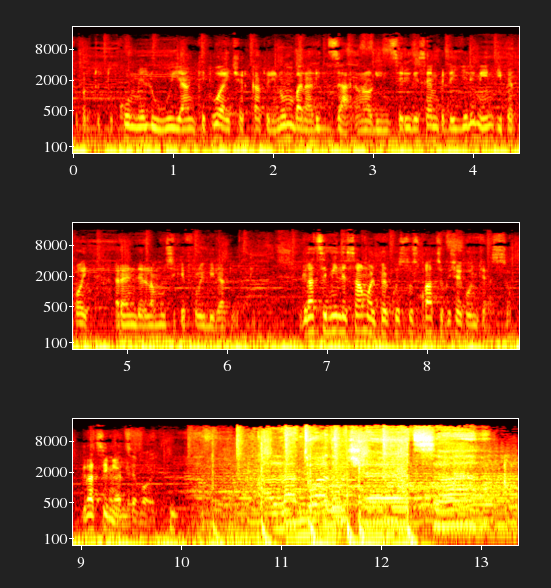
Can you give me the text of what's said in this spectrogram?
Soprattutto come lui, anche tu hai cercato di non banalizzare, no? di inserire sempre degli elementi per poi rendere la musica fruibile a tutti. Grazie mille Samuel per questo spazio che ci hai concesso. Grazie mille. Grazie a voi. alla tua dolcezza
